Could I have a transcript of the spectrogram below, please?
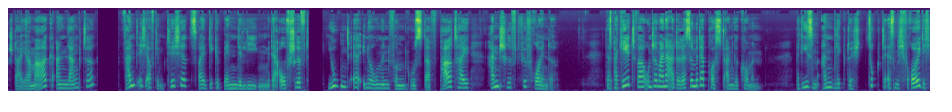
Steiermark, anlangte, fand ich auf dem Tische zwei dicke Bände liegen mit der Aufschrift Jugenderinnerungen von Gustav Partei, Handschrift für Freunde. Das Paket war unter meiner Adresse mit der Post angekommen. Bei diesem Anblick durchzuckte es mich freudig,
